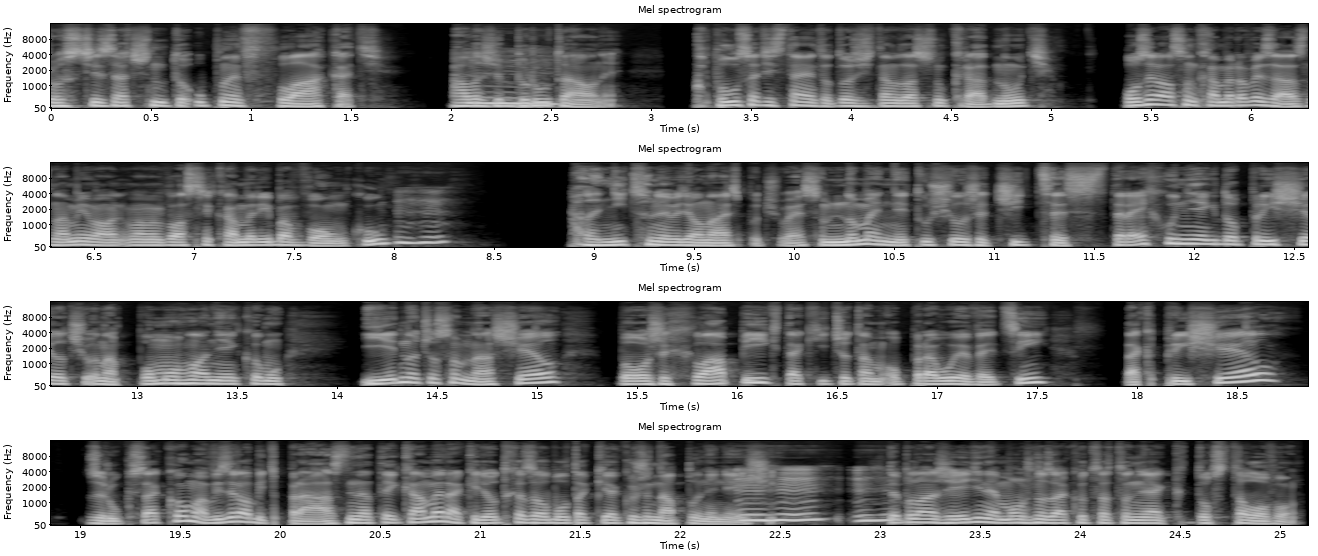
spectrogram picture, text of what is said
proste začnú to úplne flákať. Ale mm. že brutálne. A plus sa ti stane toto, že tam začnú kradnúť Pozeral som kamerové záznamy, máme vlastne kamery iba vonku, mm-hmm. ale nič som nevedel nájsť, počúvaj. Ja som nome netušil, že či cez strechu niekto prišiel, či ona pomohla niekomu. Jedno, čo som našiel, bolo, že chlapík, taký, čo tam opravuje veci, tak prišiel s ruksakom a vyzeral byť prázdny na tej kamere a keď odchádzal, bol taký akože naplnenejší. Mm-hmm, To je bola, že jediná možnosť, ako sa to nejak dostalo von.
